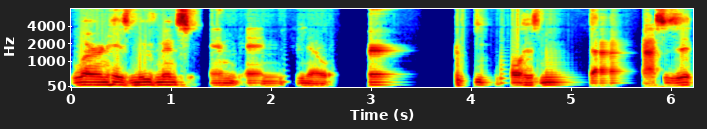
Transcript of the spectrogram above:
learn his movements and and you know all his passes it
